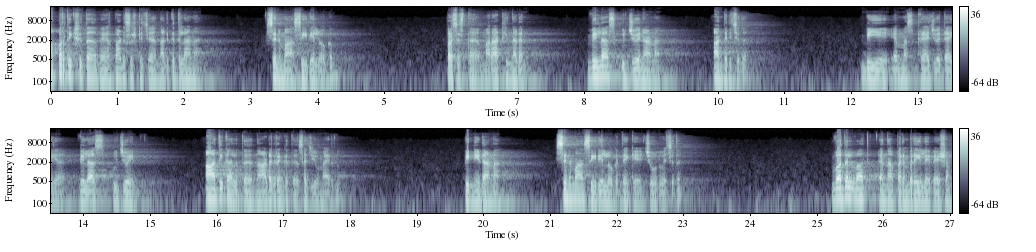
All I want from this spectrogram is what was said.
അപ്രതീക്ഷിത വേർപാട് സൃഷ്ടിച്ച നടുക്കത്തിലാണ് സിനിമ സീരിയൽ ലോകം. പ്രശസ്ത മറാഠി നടൻ വിലാസ് ഉജ്ജുവനാണ് അന്തരിച്ചത്. ബി എ എം എസ് ഗ്രാജുവേറ്റായ വിലാസ് ഉജ്ജുവൻ ആദ്യകാലത്ത് നാടകരംഗത്ത് സജീവമായിരുന്നു. പിന്നീടാണ് സിനിമ സീരിയൽ ലോകത്തേക്ക് ചുവടുവെച്ചത്. വദൽവാദ് എന്ന പരമ്പരയിലെ വേഷം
